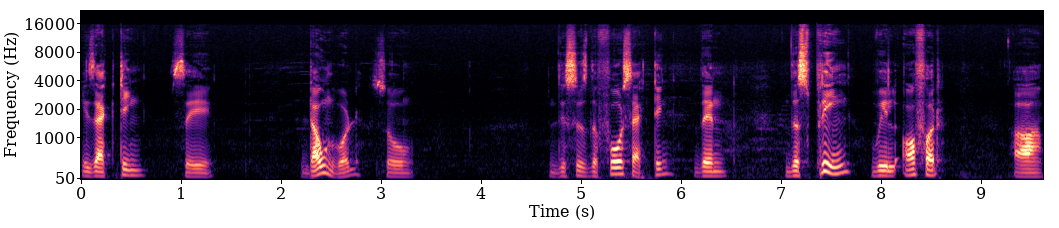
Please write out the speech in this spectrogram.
is acting say downward. So, this is the force acting then the spring will offer a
